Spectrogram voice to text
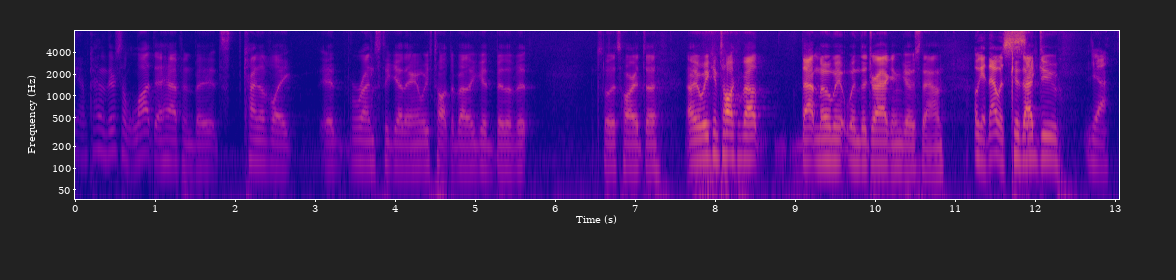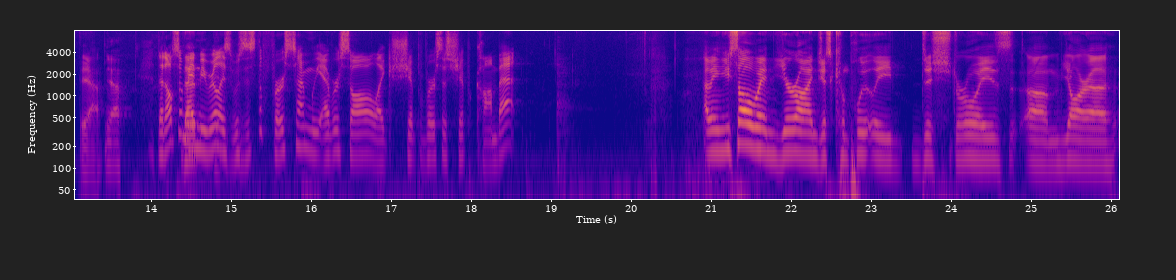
Yeah, I'm kind of. There's a lot that happened, but it's kind of like it runs together, and we've talked about a good bit of it, so it's hard to. I mean, we can talk about that moment when the dragon goes down Okay, that was because I sick. do. Yeah. Yeah. Yeah. That also That- made me realize was this the first time we ever saw like ship versus ship combat? I mean, you saw when Euron just completely destroys um, Yara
